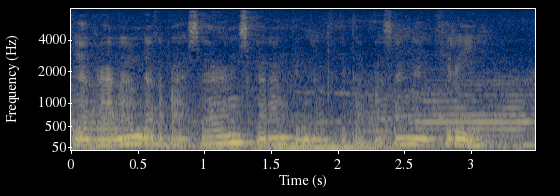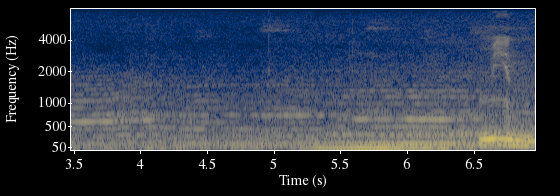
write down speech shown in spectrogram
yang kanan udah kepasang sekarang tinggal kita pasang yang kiri. Min.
